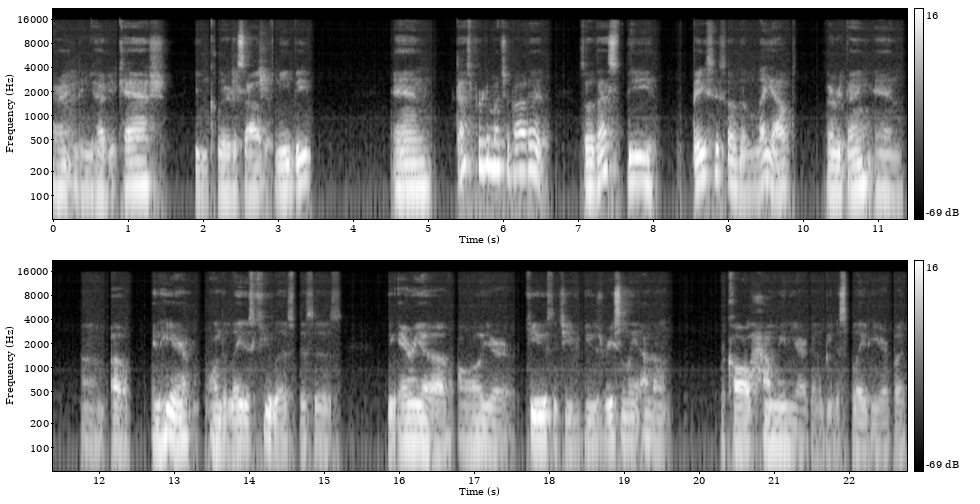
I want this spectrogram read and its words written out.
All right, and then you have your cache. You can clear this out if need be. And that's pretty much about it. So that's the basis of the layout of everything. And um, oh, and here on the latest cue list, this is the area of all your cues that you've used recently. I don't recall how many are going to be displayed here, but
